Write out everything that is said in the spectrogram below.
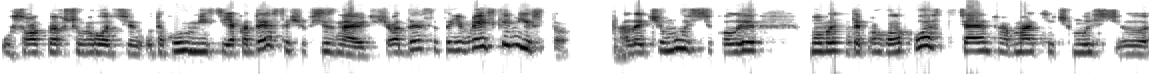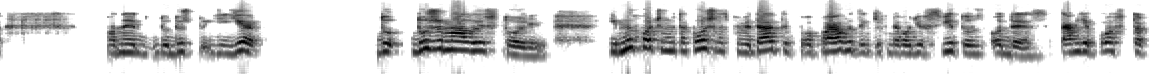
у 41-му році у такому місті, як Одеса, що всі знають, що Одеса це єврейське місто. Але чомусь, коли йде про Голокост, ця інформація чомусь е, вони є дуже мало історій. І ми хочемо також розповідати про праведників народів світу з Одеси. Там є просто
